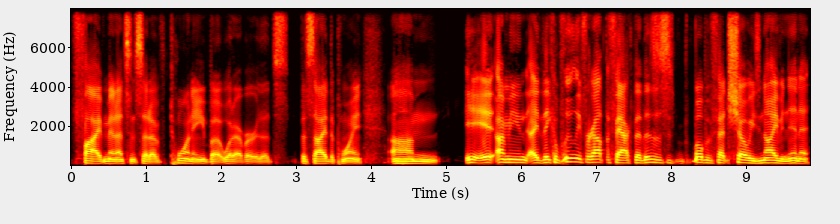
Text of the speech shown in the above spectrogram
five minutes instead of 20 but whatever that's beside the point um, it, it, I mean, I, they completely forgot the fact that this is Boba Fett's show. He's not even in it.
